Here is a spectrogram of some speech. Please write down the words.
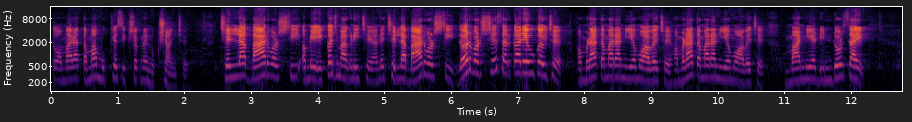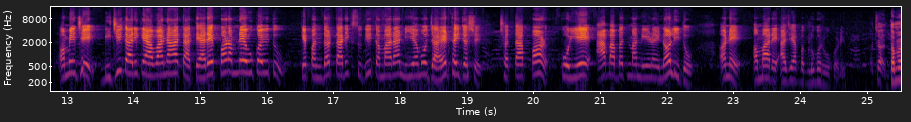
તો અમારા તમામ મુખ્ય શિક્ષકને નુકસાન છે. છેલ્લા બાર વર્ષથી અમે એક જ માગણી છે અને છેલ્લા બાર વર્ષથી, દર વર્ષે સરકારે એવું કહ્યું છે, હમણાં તમારા નિયમો આવે છે, હમણાં તમારા નિયમો આવે છે. માનનીય ડિંડોર સાહેબ, અમે જે બીજી તારીખે આવવાના હતા, ત્યારે પણ અમને એવું કહ્યું હતું કે પંદર તારીખ સુધી તમારા નિયમો જાહેર થઈ જશે. છતાં પણ કોઈએ આ બાબતમાં નિર્ણય ન લીધો અને અમારે આજે આ પગલું ભરવું પડ્યું. અચ્છા તમે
